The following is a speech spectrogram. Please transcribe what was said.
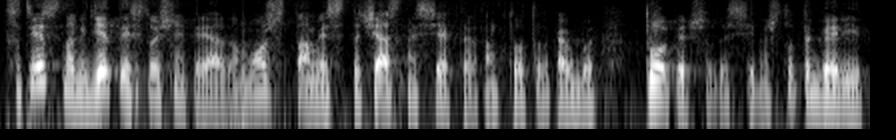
Соответственно, где-то источник рядом. Может, там, если это частный сектор, там кто-то как бы топит что-то сильно, что-то горит.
